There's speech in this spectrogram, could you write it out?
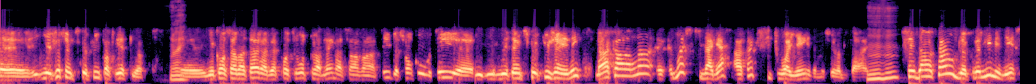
Euh, il est juste un petit peu plus hypocrite, là. Ouais. Euh, les conservateurs avaient pas trop de problèmes à s'en vanter. De son côté, euh, il, était un petit peu plus gêné. Mais encore là, euh, moi, ce qui m'agace en tant que citoyen de M. Robitaille, Mhm. c'est d'entendre le premier ministre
